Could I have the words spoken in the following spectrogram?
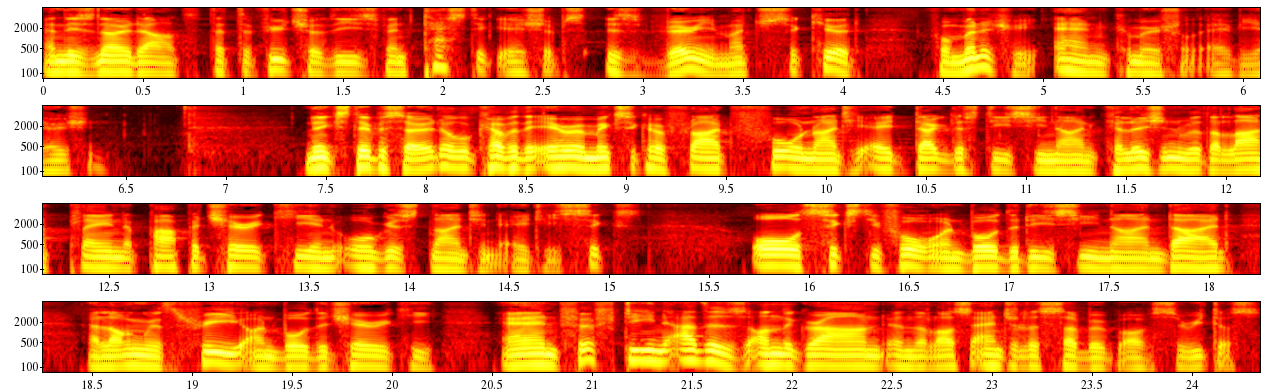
And there's no doubt that the future of these fantastic airships is very much secured for military and commercial aviation. Next episode, I will cover the Aero Mexico Flight 498 Douglas DC 9 collision with a light plane, a Piper Cherokee, in August 1986. All 64 on board the DC 9 died, along with three on board the Cherokee, and 15 others on the ground in the Los Angeles suburb of Cerritos.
